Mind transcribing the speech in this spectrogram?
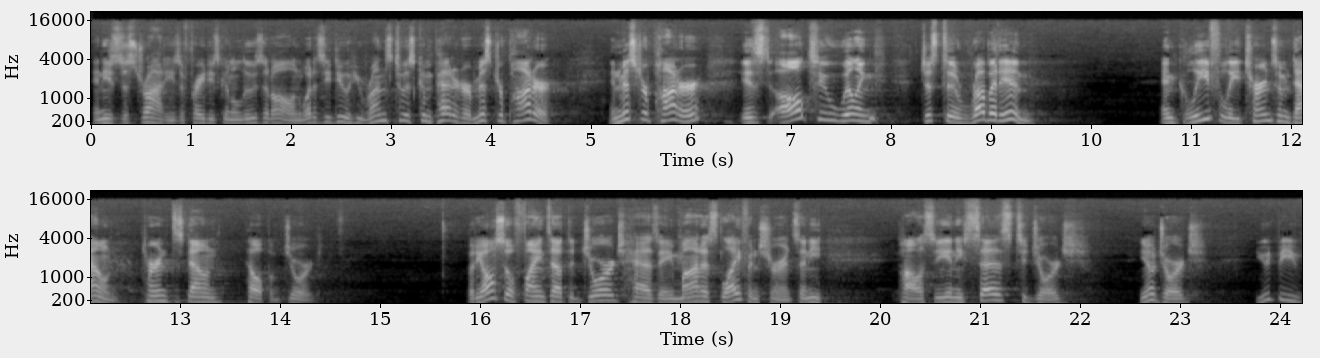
And he's distraught. He's afraid he's going to lose it all. And what does he do? He runs to his competitor, Mr. Potter. And Mr. Potter is all too willing just to rub it in and gleefully turns him down, turns down help of George. But he also finds out that George has a modest life insurance and he, policy, and he says to George, You know, George, you'd be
